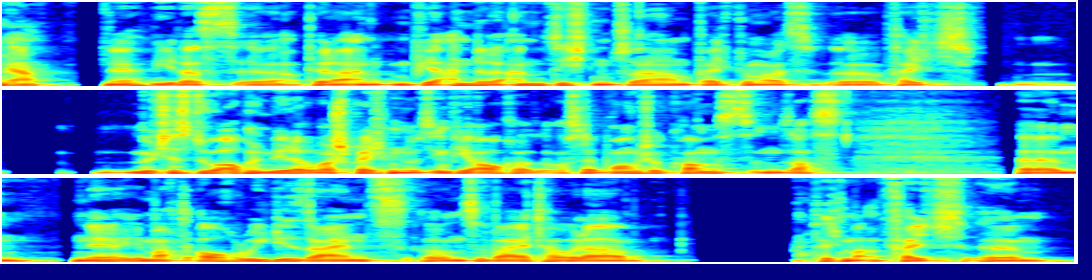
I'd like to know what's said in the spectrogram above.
ja, ne, wie das, äh, ob ihr da an, irgendwie andere Ansichten zu haben. Vielleicht können wir es, äh, vielleicht möchtest du auch mit mir darüber sprechen, wenn du jetzt irgendwie auch aus der Branche kommst und sagst, ähm, ne, ihr macht auch Redesigns äh, und so weiter oder vielleicht, vielleicht ähm,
